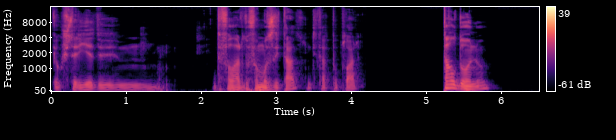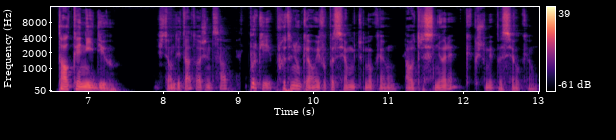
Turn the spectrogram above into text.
eu gostaria de, de falar do famoso ditado, um ditado popular. Tal dono, tal canídeo. Isto é um ditado, a gente sabe. Porquê? Porque eu tenho um cão e vou passear muito o meu cão. Há outra senhora que costuma ir passear o cão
